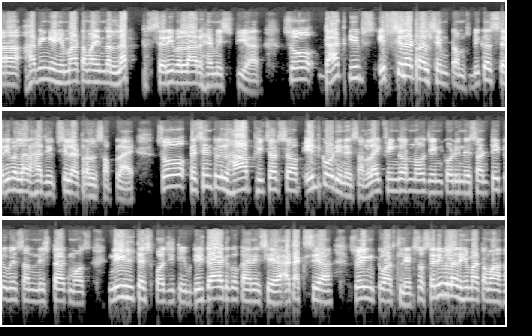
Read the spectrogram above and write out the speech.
uh, having a hematoma in the left cerebellar hemisphere. So that gives ipsilateral symptoms because cerebellar has ipsilateral supply. So patient will have features of incoordination like finger nose incoordination, titubation, nystagmus, Neal test positive, dysdiadochokinesia, ataxia, swing towards late. So cerebellar hematoma,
